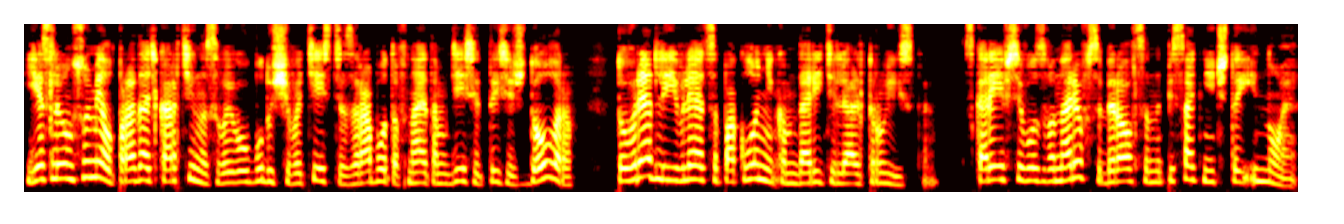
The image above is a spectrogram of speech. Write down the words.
Если он сумел продать картины своего будущего тестя, заработав на этом 10 тысяч долларов, то вряд ли является поклонником дарителя-альтруиста. Скорее всего, Звонарев собирался написать нечто иное.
